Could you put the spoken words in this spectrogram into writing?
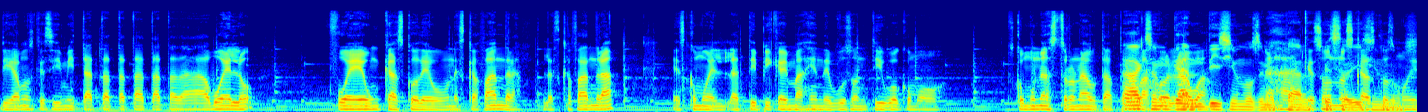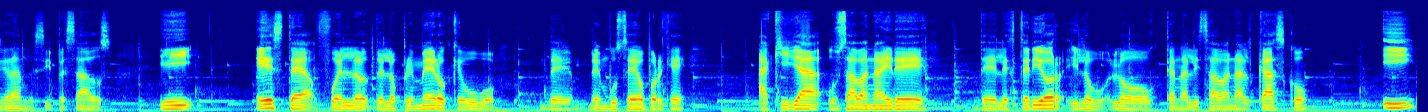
digamos que sí, mi tata tata tata abuelo fue un casco de una escafandra. La escafandra es como el- la típica imagen de buzo antiguo como, pues, como un astronauta por Ah, bajo son el agua. grandísimos de Ajá, metal. que son unos cascos muy grandes y pesados. Y este fue lo, de lo primero que hubo de, de en buceo porque aquí ya usaban aire del exterior y lo, lo canalizaban al casco Y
